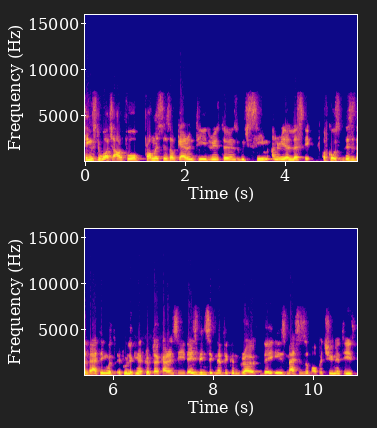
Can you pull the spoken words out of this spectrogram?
things to watch out for, promises of guaranteed returns, which seem unrealistic. Of course, this is the bad thing with if we're looking at cryptocurrency. There's been significant growth. There is masses of opportunities,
